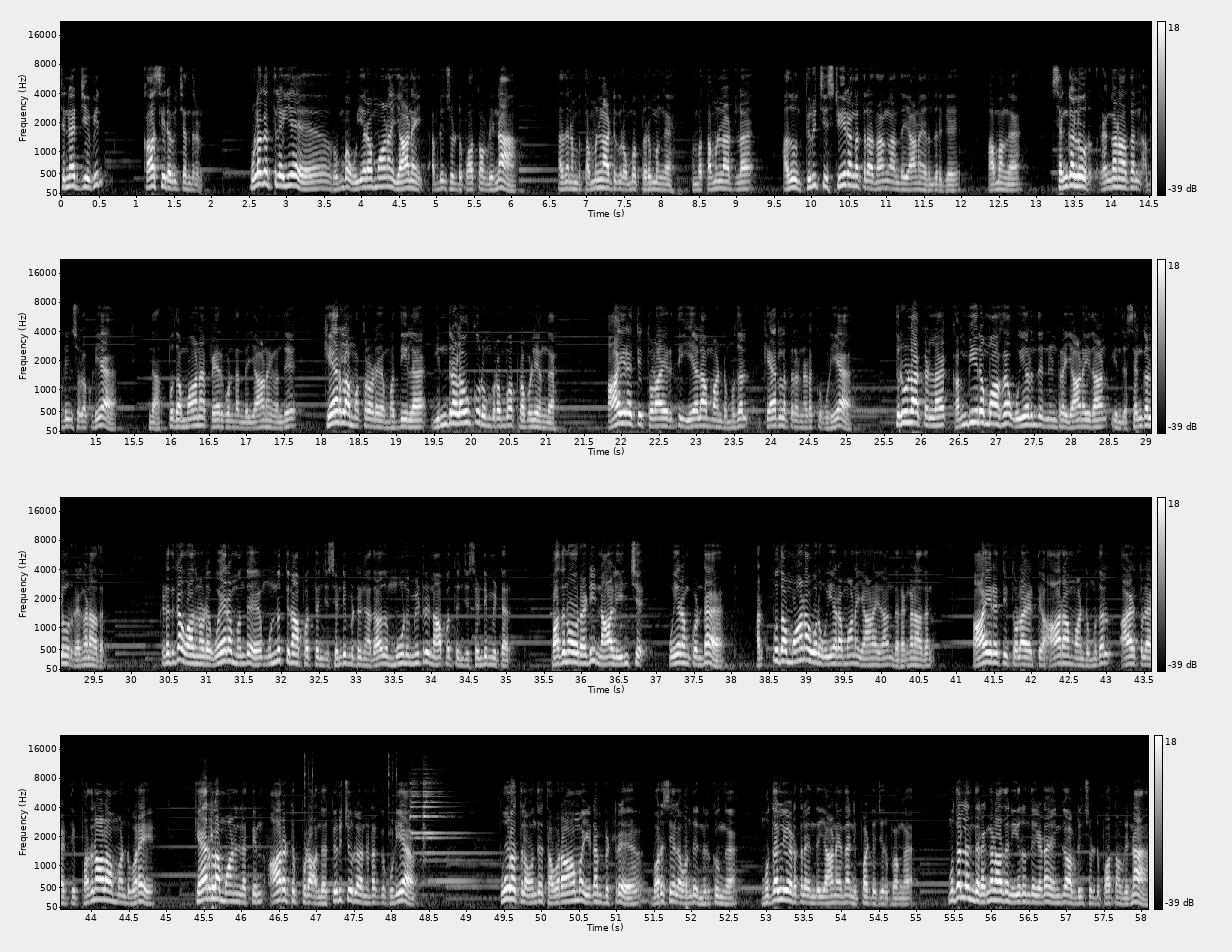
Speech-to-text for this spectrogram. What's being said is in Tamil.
சினர்ஜியவின் காசி ரவிச்சந்திரன். உலகத்திலேயே ரொம்ப உயரமான யானை அப்படின்னு சொல்லிட்டு பார்த்தோம் அப்படின்னா அது நம்ம தமிழ்நாட்டுக்கு ரொம்ப பெருமைங்க. நம்ம தமிழ்நாட்டில் அதுவும் திருச்சி ஸ்ரீரங்கத்தில் தாங்க அந்த யானை இருந்திருக்கு. ஆமாங்க. செங்கலூர் ரங்கநாதன் அப்படின்னு சொல்லக்கூடிய இந்த அற்புதமான பெயர் கொண்ட அந்த யானை வந்து கேரள மக்களுடைய மத்தியில் இன்றளவுக்கு ரொம்ப ரொம்ப பிரபலியங்க. ஆயிரத்தி தொள்ளாயிரத்தி ஏழாம் ஆண்டு முதல் கேரளத்தில் நடக்கக்கூடிய திருவிழாக்களில் கம்பீரமாக உயர்ந்து நின்ற யானை தான் இந்த செங்கலூர் ரங்கநாதன். கிட்டத்தட்ட அதனோட உயரம் வந்து முந்நூற்றி நாற்பத்தஞ்சு சென்டிமீட்டருங்க. அதாவது மூணு மீட்ரு நாற்பத்தஞ்சு சென்டிமீட்டர். பதினோரு அடி நாலு இன்ச்சு உயரம் கொண்ட அற்புதமான ஒரு உயரமான யானை தான் இந்த ரங்கநாதன். ஆயிரத்தி தொள்ளாயிரத்தி ஆறாம் ஆண்டு முதல் ஆயிரத்தி தொள்ளாயிரத்தி பதினாலாம் ஆண்டு வரை கேரள மாநிலத்தின் ஆரட்டுப்புழா அந்த திருச்சூரில் நடக்கக்கூடிய பூரத்தில் வந்து தவறாமல் இடம்பெற்று வரிசையில் வந்து நிற்குங்க. முதல் இடத்துல இந்த யானையை தான் நிப்பாட்டி வச்சுருப்பாங்க. முதல்ல இந்த ரங்கநாதன் இருந்த இடம் எங்கே அப்படின்னு சொல்லிட்டு பார்த்தோம் அப்படின்னா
